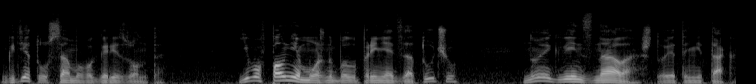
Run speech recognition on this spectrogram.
где-то у самого горизонта. Его вполне можно было принять за тучу, но Эгвейн знала, что это не так.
